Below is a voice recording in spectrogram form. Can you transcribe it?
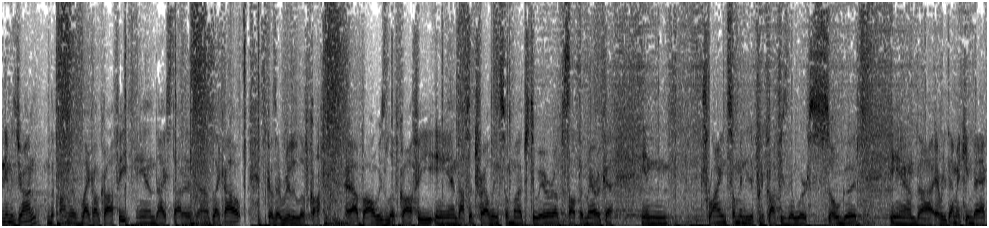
name is John. I'm the founder of Blackout Coffee, and I started uh, Blackout because I really love coffee. I've always loved coffee, and after traveling so much to Europe, South America, and trying so many different coffees that were so good, and uh, every time I came back,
